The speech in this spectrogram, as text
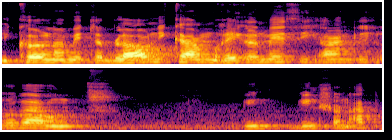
die Kölner Mitte Blau, die kamen regelmäßig eigentlich rüber und ging, ging schon ab.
